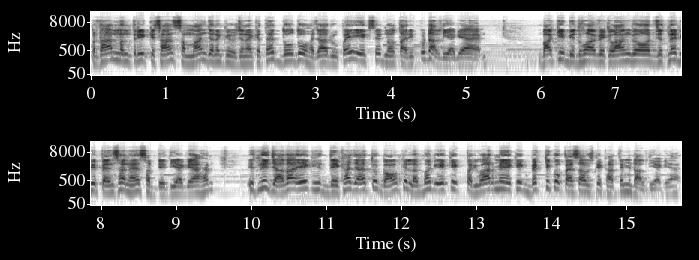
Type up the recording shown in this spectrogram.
प्रधानमंत्री किसान सम्मान जनक योजना के तहत दो दो हज़ार रूपए एक से नौ तारीख को डाल दिया गया है। बाकी विधवा, विकलांग और जितने भी पेंशन है, सब दे दिया गया है। इतनी ज़्यादा एक देखा जाए तो गाँव के लगभग एक एक परिवार में एक एक व्यक्ति को पैसा उसके खाते में डाल दिया गया है।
